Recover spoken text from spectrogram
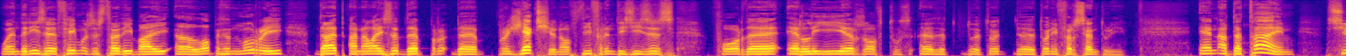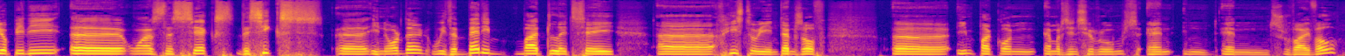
when there is a famous study by uh, Lopez and Murray that analyzed the, pro the projection of different diseases for the early years of uh, the, the, 21st century. And at the time, COPD uh, was the sixth, the sixth uh, in order with a very bad, let's say, uh, history in terms of uh, impact on emergency rooms and in, in survival,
